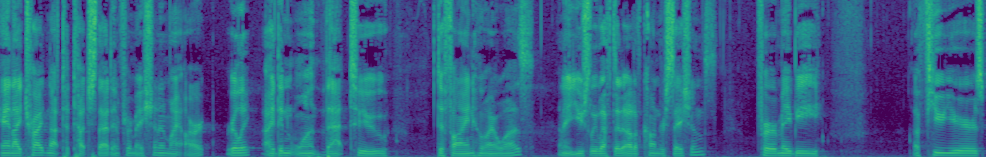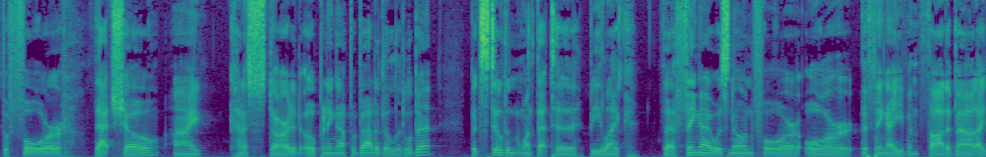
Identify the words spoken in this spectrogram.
and I tried not to touch that information in my art. Really, I didn't want that to define who I was, and I usually left it out of conversations. For maybe a few years before that show, I kind of started opening up about it a little bit, but still didn't want that to be like the thing I was known for or the thing I even thought about. I,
